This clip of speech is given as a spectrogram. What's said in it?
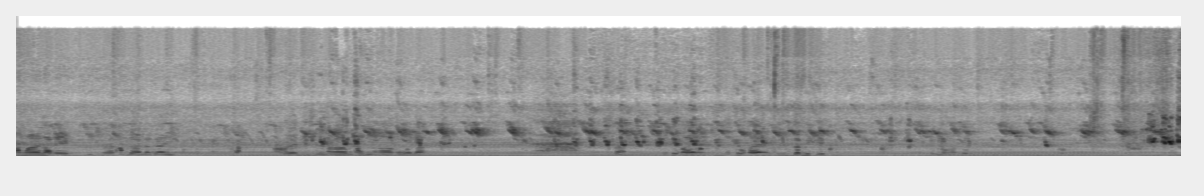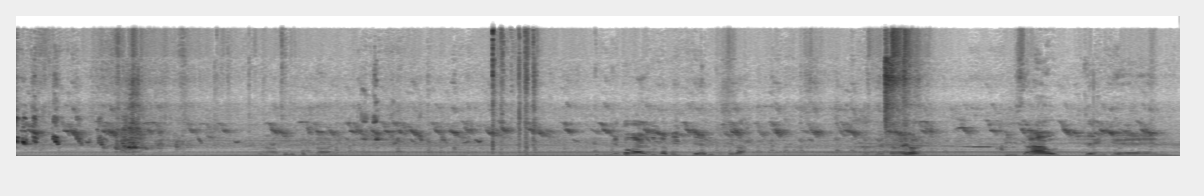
Ito malalaki, dito natin lalagay. Kaya hindi sila nakakasag nakakawala. Basta, ito kaya, ito kaya yung lamig eh. Itong mga to. Nakatulog pagkaan. Ito kaya yung lamig, kaya dito sila. Ganyan sa ngayon. Peace out, geng geng.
